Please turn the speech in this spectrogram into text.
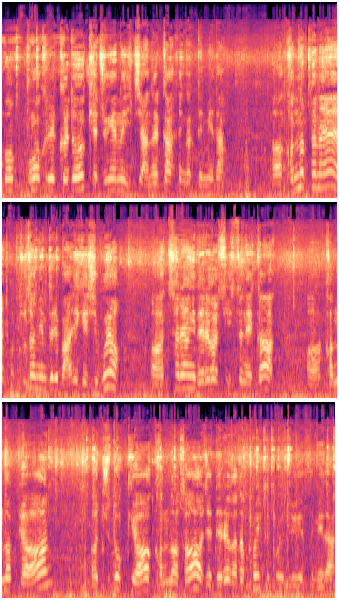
뭐 붕어 그래 그래도 개 중에는 있지 않을까 생각됩니다. 어, 건너편에 조사님들이 많이 계시고요. 어, 차량이 내려갈 수 있으니까 어, 건너편 어, 주도교 건너서 이제 내려가서 포인트 보여드리겠습니다.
